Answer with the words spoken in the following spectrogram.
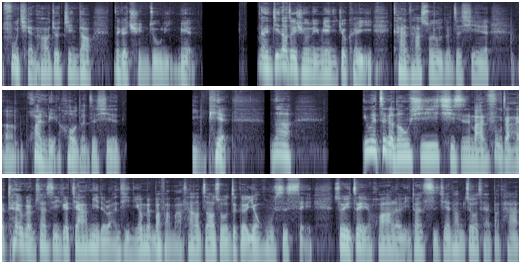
付钱，然后就进到那个群组里面。那你进到这个群组里面，你就可以看他所有的这些呃换脸后的这些影片。那因为这个东西其实蛮复杂的，Telegram 算是一个加密的软体，你又没有办法马上要知道说这个用户是谁，所以这也花了一段时间，他们最后才把它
